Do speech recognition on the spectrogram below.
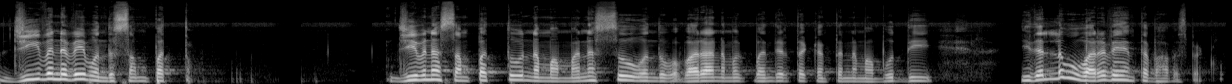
ಜೀವನವೇ ಒಂದು ಸಂಪತ್ತು. ಜೀವನ ಸಂಪತ್ತು ನಮ್ಮ ಮನಸ್ಸು, ಒಂದು ವರ ನಮಗೆ ಬಂದಿರತಕ್ಕಂಥ ನಮ್ಮ ಬುದ್ಧಿ, ಇದೆಲ್ಲವೂ ವರವೇ ಅಂತ ಭಾವಿಸ್ಬೇಕು.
